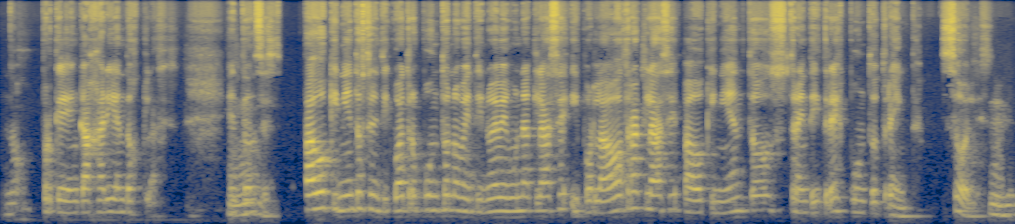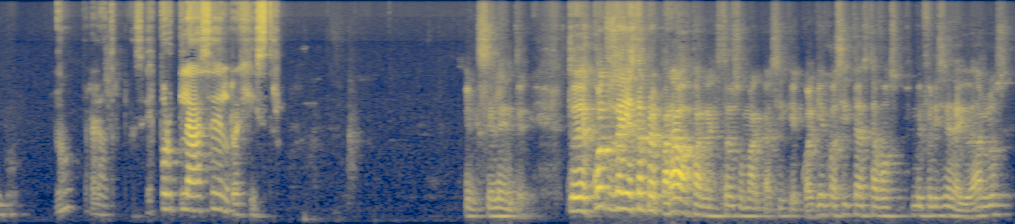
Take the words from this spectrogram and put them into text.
¿no? Porque encajaría en dos clases. Entonces, pago 534.99 en una clase y por la otra clase pago 533.30 soles, ¿no? Para la otra clase. Es por clase el registro. Excelente. Entonces, ¿cuántos ya están preparados para registrar su marca? Así que cualquier cosita, estamos muy felices de ayudarlos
